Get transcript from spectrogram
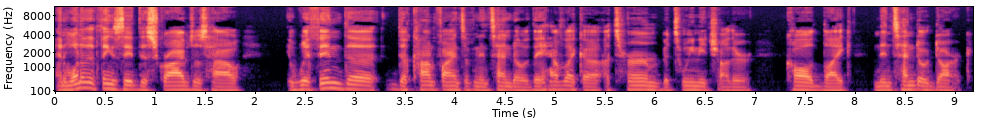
and one of the things they described was how within the the confines of Nintendo, they have like a, a term between each other called like Nintendo Dark,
